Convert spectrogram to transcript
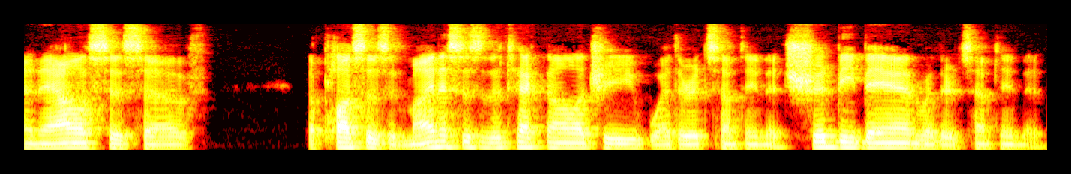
analysis of the pluses and minuses of the technology, whether it's something that should be banned, whether it's something that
